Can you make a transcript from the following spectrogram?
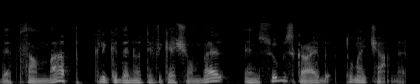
that thumb up, click the notification bell and subscribe to my channel.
